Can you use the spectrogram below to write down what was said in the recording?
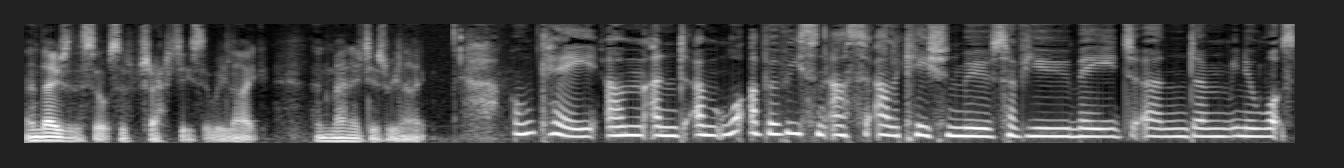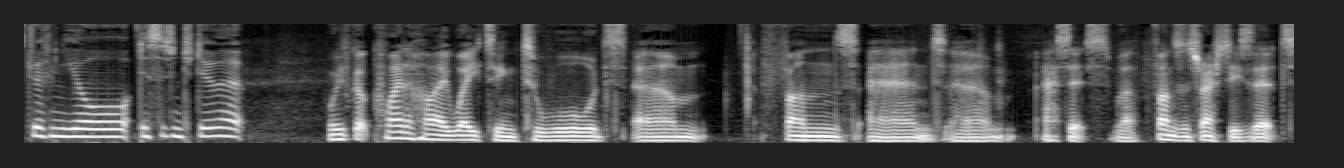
And those are the sorts of strategies that we like and managers we like. Okay, um, and um, what other recent asset allocation moves have you made, and um, you know what's driven your decision to do it? We've got quite a high weighting towards um, funds and um, assets, well, funds and strategies that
